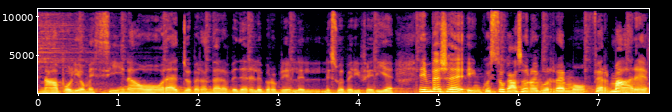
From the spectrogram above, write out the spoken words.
Napoli o Messina o Reggio per andare a vedere le, proprie, le, le sue periferie e invece in questo caso noi vorremmo fermare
